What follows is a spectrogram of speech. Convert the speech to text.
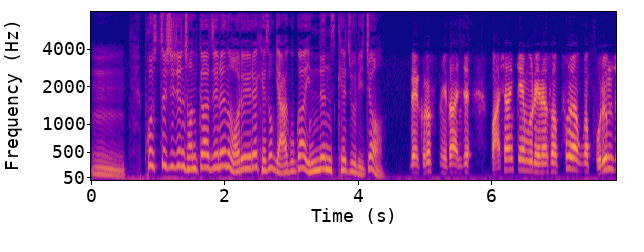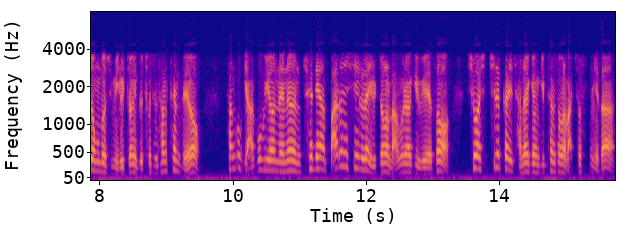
음, 포스트 시즌 전까지는 월요일에 계속 야구가 있는 스케줄이죠? 네, 그렇습니다. 이제 뭐 아시안 게임으로 인해서 프로야구가 보름 정도 지금 일정이 늦춰진 상태인데요. 한국 야구위원회는 최대한 빠른 시일 내 일정을 마무리하기 위해서 10월 17일까지 잔여 경기 편성을 마쳤습니다.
